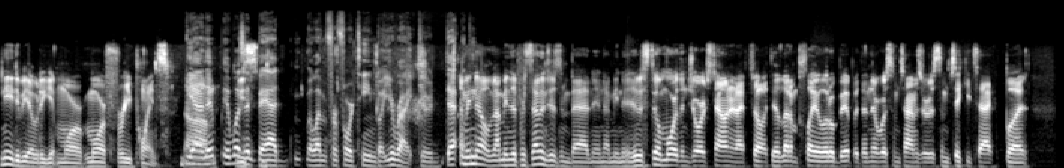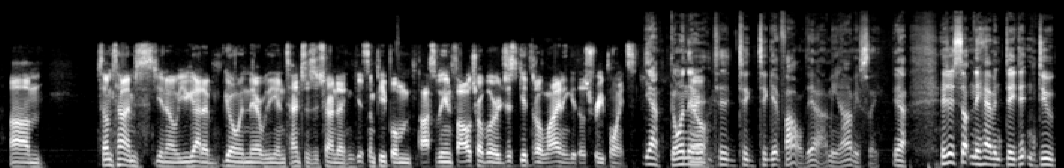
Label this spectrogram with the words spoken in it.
Need to be able to get more more free points. Yeah, um, and it, it wasn't bad, eleven for fourteen. But you're right, dude. That, I mean, no, I mean the percentage isn't bad, and I mean it was still more than Georgetown, and I felt like they let them play a little bit, but then there was sometimes there was some ticky tack, but. Um, sometimes you know you got to go in there with the intentions of trying to get some people possibly in foul trouble or just get to the line and get those free points. Yeah, go in there you know? to, to to get fouled. Yeah, I mean obviously, yeah, it's just something they haven't they didn't do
